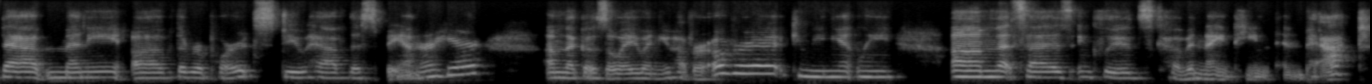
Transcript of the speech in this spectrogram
that many of the reports do have this banner here um, that goes away when you hover over it conveniently um, that says includes COVID-19 impact.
